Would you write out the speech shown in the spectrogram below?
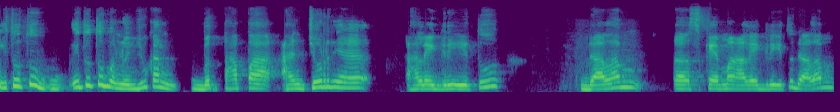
itu tuh itu tuh menunjukkan betapa hancurnya Allegri itu dalam uh, skema Allegri itu dalam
